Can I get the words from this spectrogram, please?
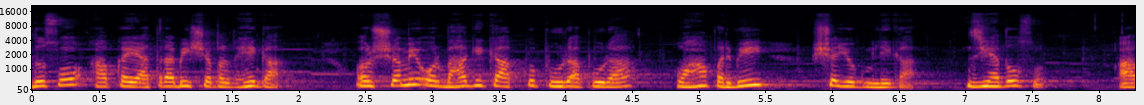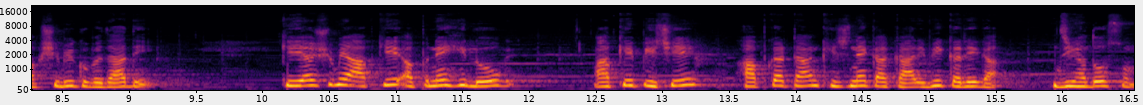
दोस्तों, आपका यात्रा भी सफल रहेगा और समय और भाग्य का आपको पूरा पूरा वहाँ पर भी सहयोग मिलेगा। जी हाँ दोस्तों, आप सभी को बता दें कि यश में आपके अपने ही लोग आपके पीछे आपका टांग खींचने का कार्य भी करेगा। जी हाँ दोस्तों,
